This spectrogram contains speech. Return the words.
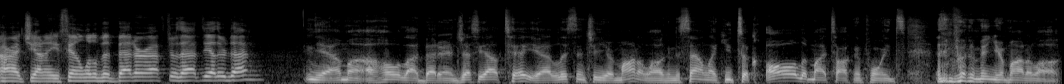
All right, Gianno, you feeling a little bit better after that the other day? Yeah, I'm a, a, whole lot better. And Jesse, I'll tell you, I listened to your monologue, and it sounded like you took all of my talking points and put them in your monologue.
